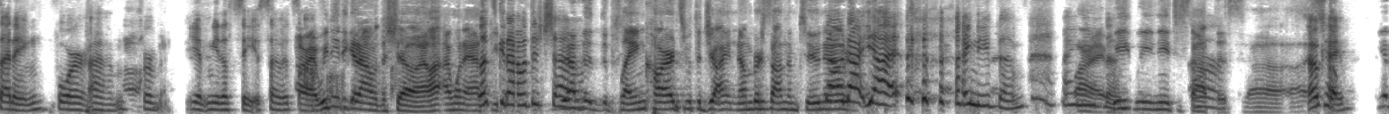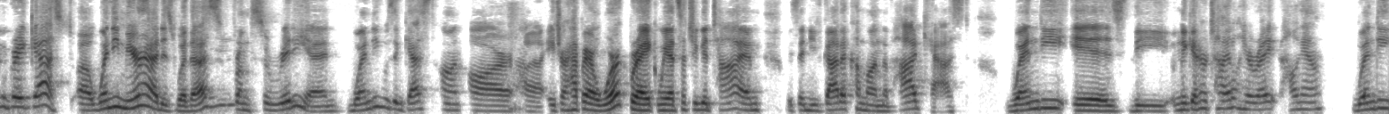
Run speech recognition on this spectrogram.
setting for um Oh. for yeah, me to see. So it's All right, we need to get on with the show. I, I want to ask Let's you. get on with the show. you have the, the playing cards with the giant numbers on them too now? No, not yet. I need them. I All need right, them. we, we need to stop Oh. this. Uh, uh, so okay. we have a great guest. Uh, Wendy Muirhead is with us Mm-hmm. from Ceridian. Wendy was a guest on our uh, HR Happy Hour work break, and we had such a good time. We said, You've got to come on the podcast. Wendy is the, let me get her title here, right? Hold on. Wendy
